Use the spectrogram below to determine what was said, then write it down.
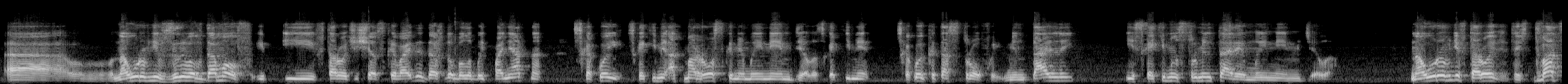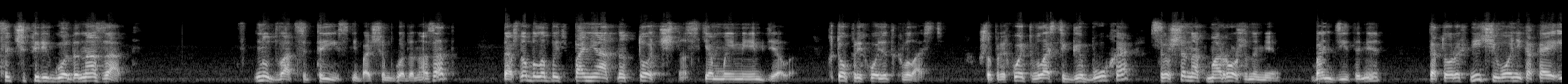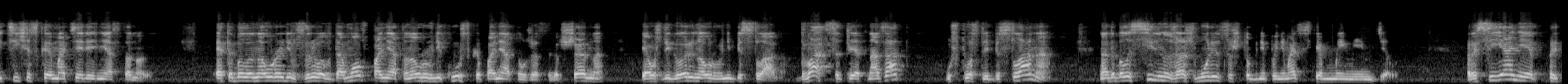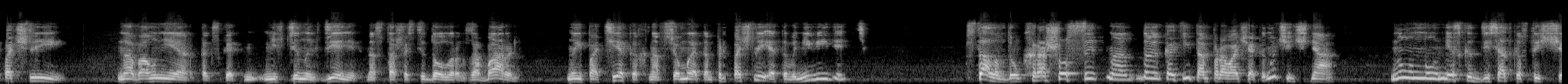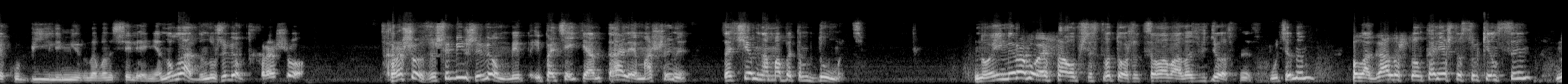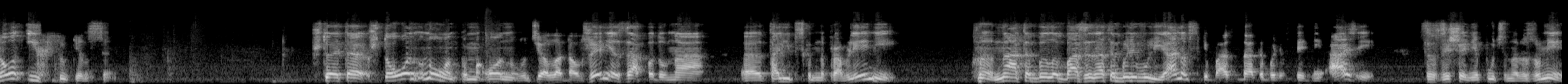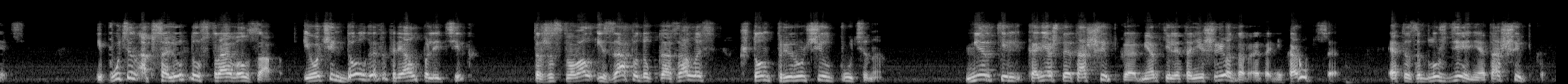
Э, на уровне взрывов домов и, и Второй Чеченской войны должно было быть понятно, с, какой, с какими отморозками мы имеем дело, с, какими, с какой катастрофой ментальной и с каким инструментарием мы имеем дело. На уровне второй, то есть 24 года назад, ну 23 с небольшим года назад, должно было быть понятно точно, с кем мы имеем дело, кто приходит к власти. Что приходит к власти Гебуха совершенно отмороженными бандитами, которых ничего, никакая этическая материя не остановит. Это было на уровне взрывов домов, понятно, на уровне Курска, понятно уже совершенно. Я уже не говорю на уровне Беслана. 20 лет назад, уж после Беслана, надо было сильно зажмуриться, чтобы не понимать, с кем мы имеем дело. Россияне предпочли на волне, так сказать, нефтяных денег, на 106 долларах за баррель, на ипотеках, на всем этом, предпочли этого не видеть, Стало вдруг хорошо, сытно, да какие там права человека? Ну, Чечня. Ну, ну, несколько десятков тысяч человек убили мирного населения. Ну, ладно, ну, живем-то хорошо. Хорошо, зашибись, живем. Ипотеки, Анталия, машины. Зачем нам об этом думать? Но и мировое сообщество тоже целовалось в десны с Путиным, полагало, что он, конечно, сукин сын, но он их сукин сын. Что это, что он, ну, он, он делал одолжение Западу на э, талибском направлении. НАТО было, базы НАТО были в Ульяновске, базы НАТО были в Средней Азии, с разрешения Путина, разумеется. И Путин абсолютно устраивал Запад. И очень долго этот реал-политик торжествовал, и Западу казалось, что он приручил Путина. Меркель, конечно, это ошибка. Меркель это не Шредер, это не коррупция. Это заблуждение, это ошибка.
